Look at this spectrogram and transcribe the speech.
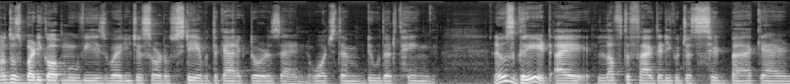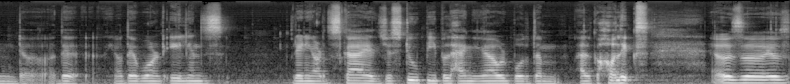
one of those buddy cop movies where you just sort of stay with the characters and watch them do their thing. And it was great. I loved the fact that you could just sit back and uh, the you know there weren't aliens raining out of the sky. It's just two people hanging out, both of them alcoholics. It was uh, it was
